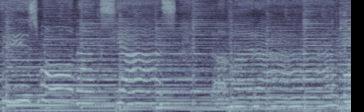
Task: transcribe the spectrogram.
της μοναξιάς τα μαράκια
